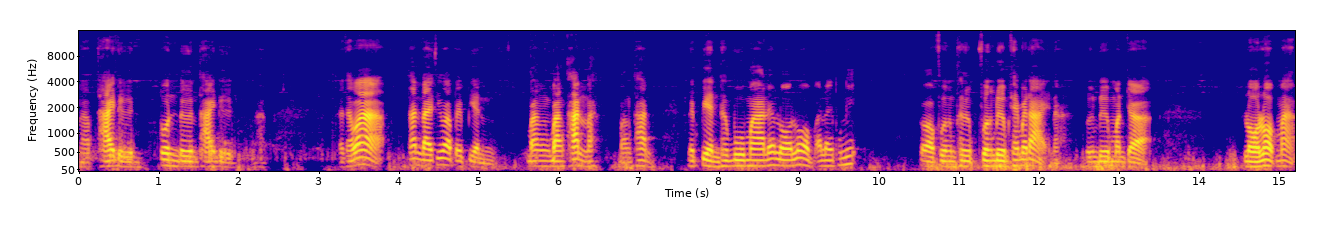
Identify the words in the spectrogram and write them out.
นะครับท้ายเดิน ต้นเดินท้ายเดินนะครับแต่ถ้าว่าท่านใดที่ว่าไปเปลี่ยนบางบางท่านนะบางท่านไปเปลี่ยนเทอร์โบมาแล้วรอรอบอะไรพวกนี้ ก็เฟืองเทอร์เฟืองเดิมใช้ไม่ได้นะเฟืองเดิมมันจะรอรอบมาก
